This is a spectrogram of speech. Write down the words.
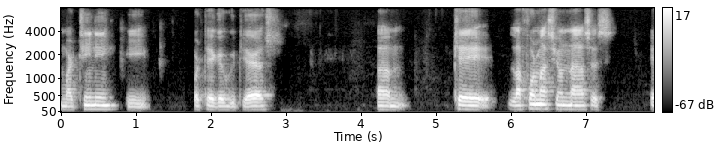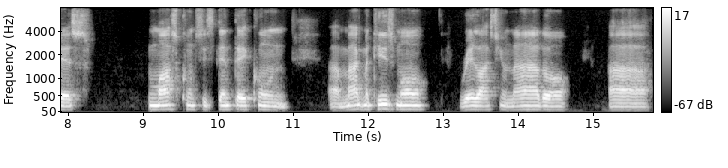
Martini y Ortega Gutiérrez, um, que la formación NASAS es más consistente con uh, magmatismo relacionado a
